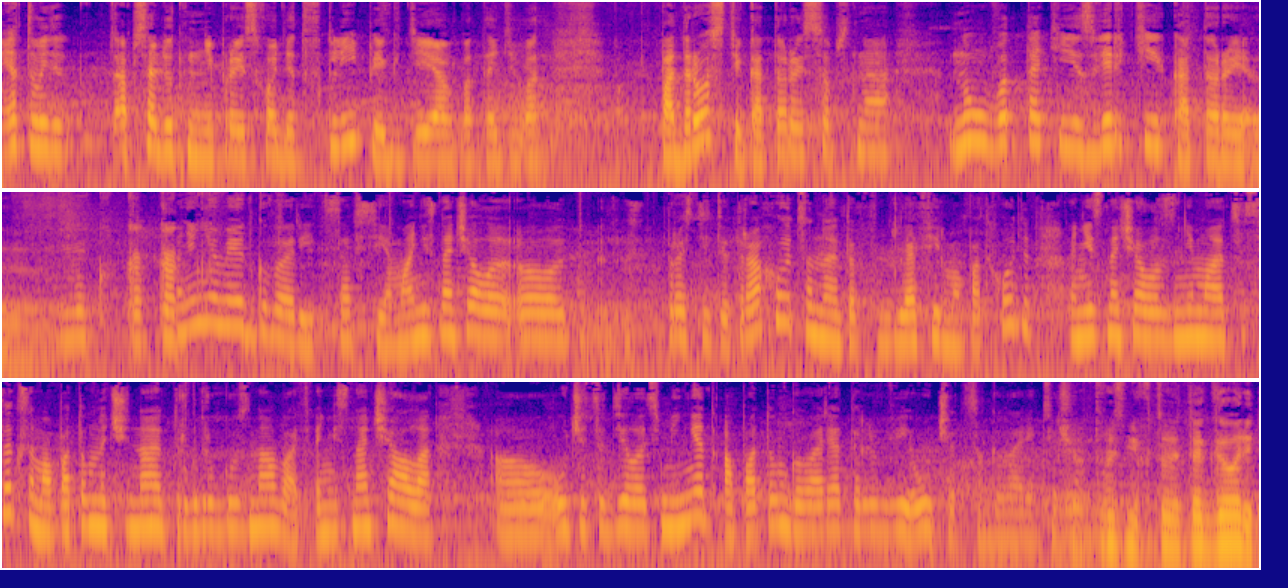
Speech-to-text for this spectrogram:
Этого абсолютно не происходит в клипе, где вот эти вот подростки, которые, собственно, ну, вот такие зверьки, которые, ну, как... как... Они не умеют говорить совсем. Они сначала, э, простите, трахаются, но это для фильма подходит. Они сначала занимаются сексом, а потом начинают друг друга узнавать. Они сначала э, учатся делать минет, а потом говорят о любви, учатся говорить о любви. Черт возьми, кто это говорит?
